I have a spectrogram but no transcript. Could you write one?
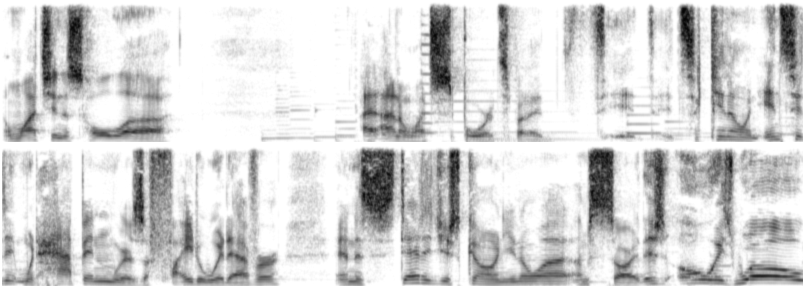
I'm watching this whole uh I, I don't watch sports, but I, it, it's like, you know, an incident would happen where there's a fight or whatever. And instead of just going, you know what, I'm sorry, there's always, well,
